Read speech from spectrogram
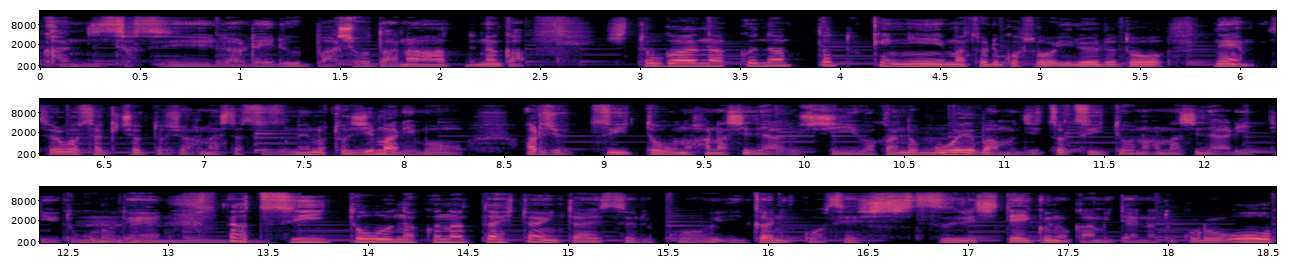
感じさせられる場所だなって。なんか、人が亡くなった時に、まあ、それこそいろいろとね、それこそさっきちょっと話したスズメの戸締まりも、ある種追悼の話であるし、ワカンドフォーエバーも実は追悼の話でありっていうところで、なんか追悼、亡くなった人に対する、こう、いかにこう接していくのかみたいなところを、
